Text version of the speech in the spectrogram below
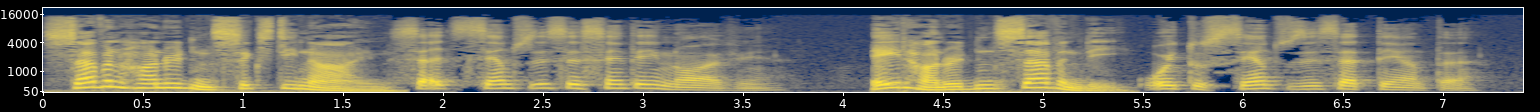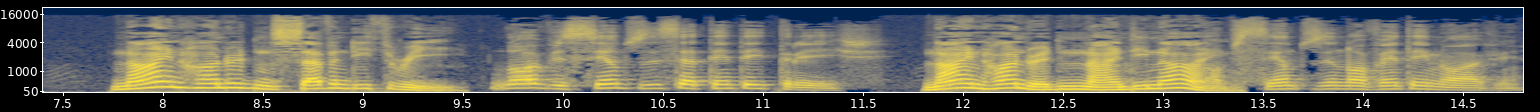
seven hundred and sixty-nine, 769, eight hundred and seventy, 870, 973. 973, 999. 999.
